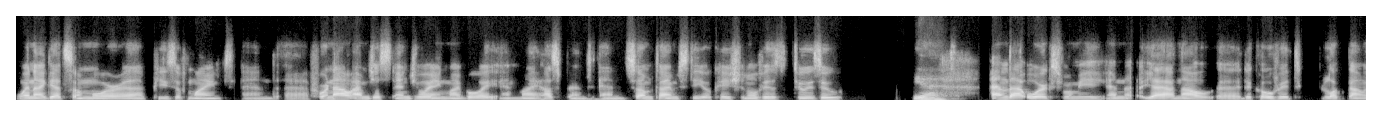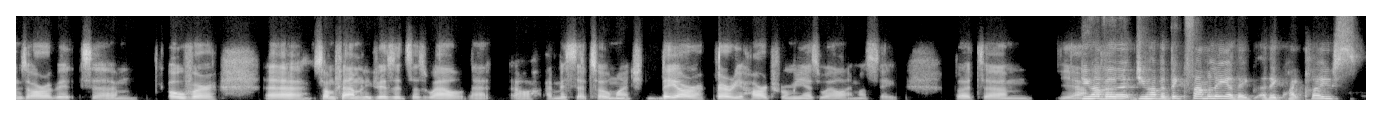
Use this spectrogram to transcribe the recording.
when i get some more uh, peace of mind. And uh, for now i'm just enjoying my boy and my husband and sometimes the occasional visit to a zoo. Yeah. And that works for me. And yeah now uh, the covid lockdowns are a bit um, over uh, some family visits as well that oh, i miss that so much. They are very hard for me as well i must say. But um, yeah. Do you have a do you have a big family? Are they are they quite close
